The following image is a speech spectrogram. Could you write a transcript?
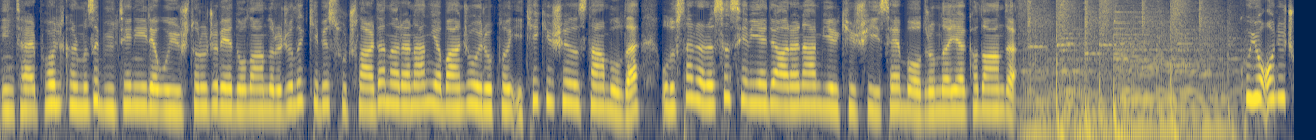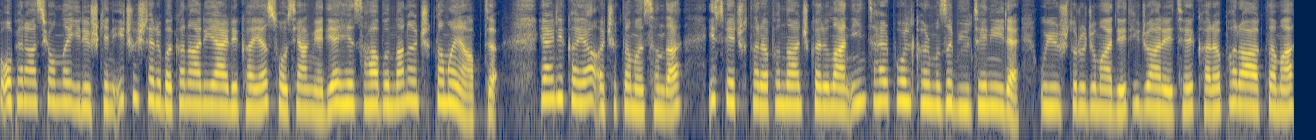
Interpol kırmızı bülteniyle uyuşturucu ve dolandırıcılık gibi suçlardan aranan yabancı uyruklu iki kişi İstanbul'da, uluslararası seviyede aranan bir kişi ise Bodrum'da yakalandı. Kuyu 13 operasyonuna ilişkin İçişleri Bakanı Ali Yerlikaya sosyal medya hesabından açıklama yaptı. Yerlikaya açıklamasında İsveç tarafından çıkarılan Interpol kırmızı bülteniyle uyuşturucu madde ticareti, kara para aklama,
